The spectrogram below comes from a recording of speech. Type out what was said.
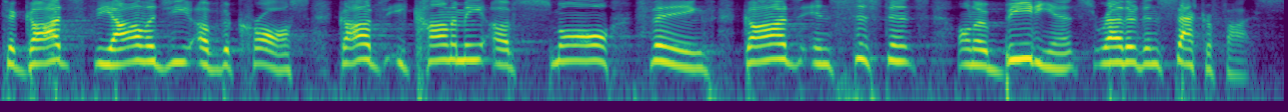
to God's theology of the cross, God's economy of small things, God's insistence on obedience rather than sacrifice?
